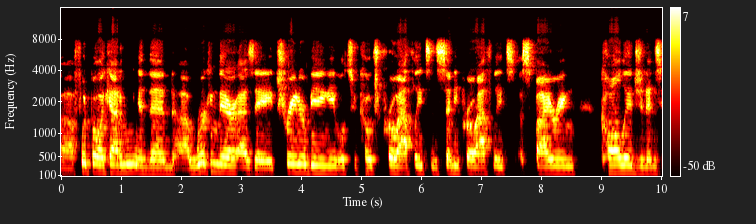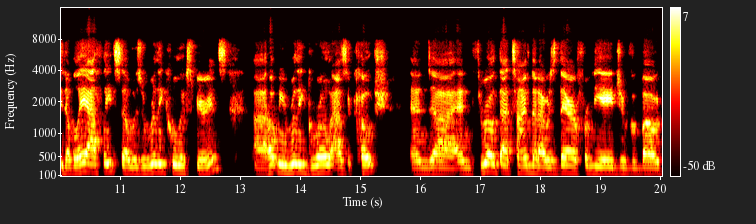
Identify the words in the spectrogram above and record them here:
uh, Football Academy, and then uh, working there as a trainer, being able to coach pro athletes and semi-pro athletes aspiring college and NCAA athletes. So it was a really cool experience. Uh, helped me really grow as a coach. And uh, and throughout that time that I was there, from the age of about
